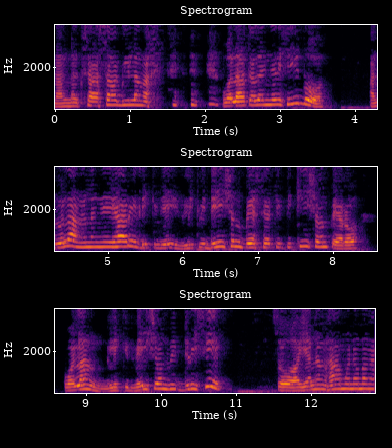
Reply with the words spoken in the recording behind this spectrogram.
nang nagsasabi lang wala talagang resibo ano lang ang nangyayari, liquida- liquidation based certification pero walang liquidation with receipt. So, ayan ang hamon ng mga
